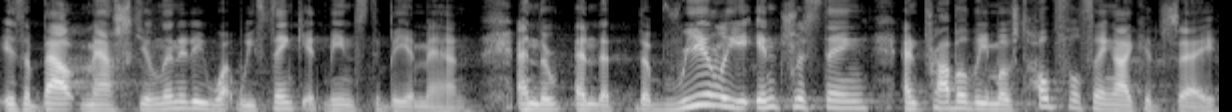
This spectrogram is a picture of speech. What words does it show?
is about masculinity, what we think it means to be a man. And, the, and the, the really interesting and probably most hopeful thing I could say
